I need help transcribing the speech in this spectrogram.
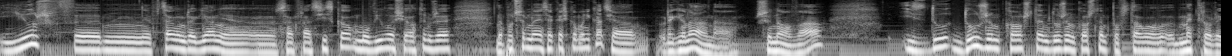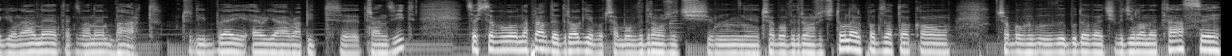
już w, mm, w całym regionie e, San Francisco mówiło się o tym, że no, potrzebna jest jakaś komunikacja regionalna, szynowa. I z du dużym kosztem, dużym kosztem powstało metro regionalne, tak zwane BART, czyli Bay Area Rapid Transit. Coś, co było naprawdę drogie, bo trzeba było wydrążyć, mm, trzeba było wydrążyć tunel pod zatoką, trzeba było wybudować wydzielone trasy.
